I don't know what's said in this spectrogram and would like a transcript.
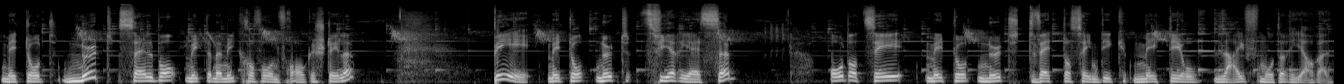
Man tut nicht selber mit einem Mikrofon Fragen stellen. B. Man tut nicht zu viel essen. Oder C. Tut nicht die Wettersendung Meteo live moderieren.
